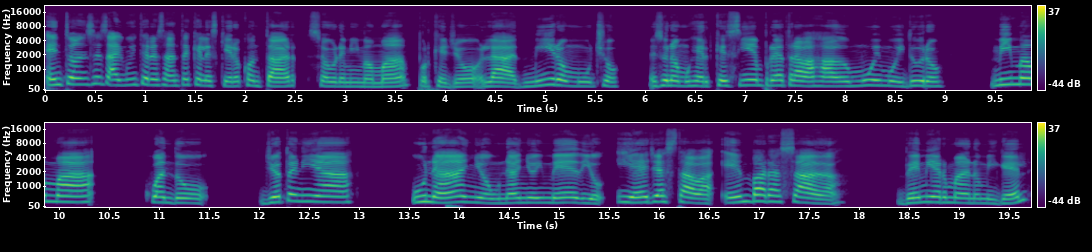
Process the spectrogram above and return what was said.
Entonces, algo interesante que les quiero contar sobre mi mamá, porque yo la admiro mucho. Es una mujer que siempre ha trabajado muy, muy duro. Mi mamá, cuando yo tenía un año, un año y medio, y ella estaba embarazada de mi hermano Miguel,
